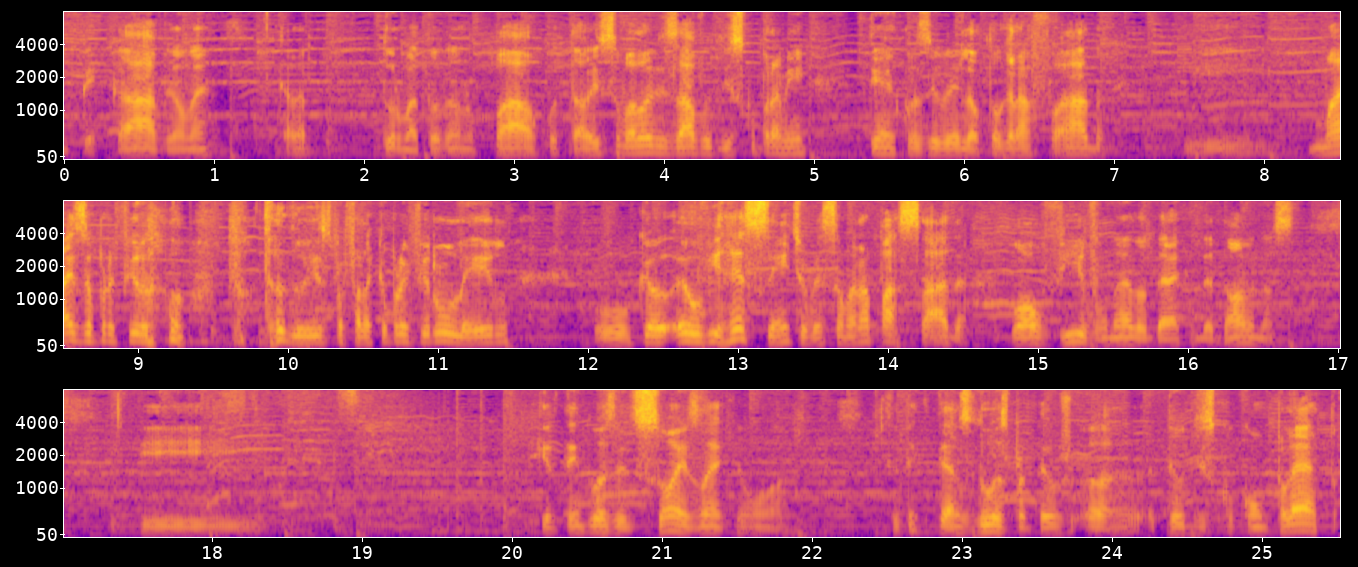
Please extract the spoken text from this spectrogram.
impecável, né? Aquela turma toda no palco tal. Isso valorizava o disco para mim. Tem inclusive ele autografado. E... Mas eu prefiro tudo isso para falar que eu prefiro o Leilo. O que eu, eu vi recente, eu vi semana passada, o ao vivo, né, do Derek The Dominos. E que ele tem duas edições, né? Que uma, você tem que ter as duas para ter, uh, ter o disco completo.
